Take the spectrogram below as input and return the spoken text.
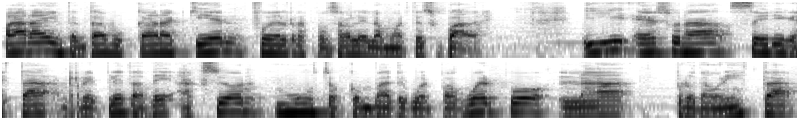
para intentar buscar a quién fue el responsable de la muerte de su padre. Y es una serie que está repleta de acción, muchos combates cuerpo a cuerpo, la protagonista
